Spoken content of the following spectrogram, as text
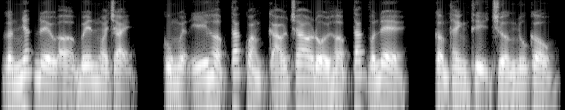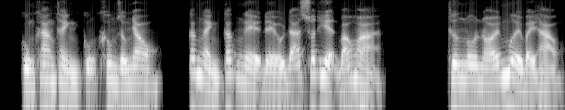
gần nhất đều ở bên ngoài chạy, cùng nguyện ý hợp tác quảng cáo trao đổi hợp tác vấn đề, cẩm thành thị trường nhu cầu, cùng khang thành cũng không giống nhau, các ngành các nghề đều đã xuất hiện báo hòa. Thương Nô nói 17 hảo.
